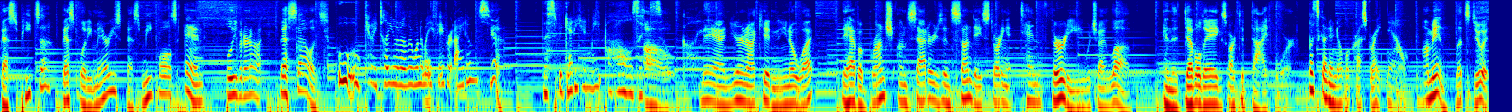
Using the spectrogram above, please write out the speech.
Best Pizza, Best Bloody Marys, Best Meatballs, and, believe it or not, Best Salads. Ooh, can I tell you another one of my favorite items? Yeah. The spaghetti and meatballs. It's Oh, so good. Man, you're not kidding. You know what? They have a brunch on Saturdays and Sundays starting at 10:30, which I love. And the deviled eggs are to die for. Let's go to Noble Crust right now. I'm in. Let's do it.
